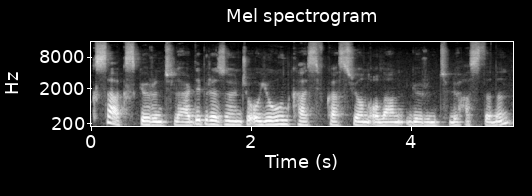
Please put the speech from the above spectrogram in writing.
Kısa aks görüntülerde biraz önce o yoğun kalsifikasyon olan görüntülü hastanın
